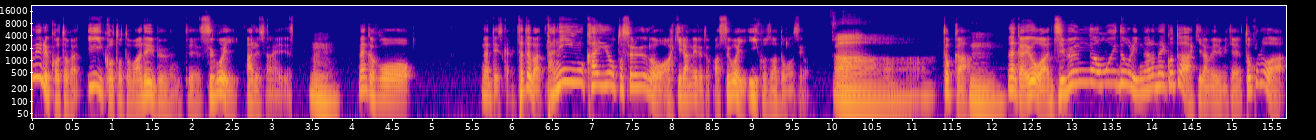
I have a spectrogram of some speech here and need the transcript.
めることがいいことと悪い部分ってすごいあるじゃないですか。うん。なんかこう、なんていうんですかね。例えば他人を変えようとするのを諦めるとか、すごいいいことだと思うんですよ。あとか、あ。うん。なんか要は自分が思い通りにならないことは諦めるみたいなところは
